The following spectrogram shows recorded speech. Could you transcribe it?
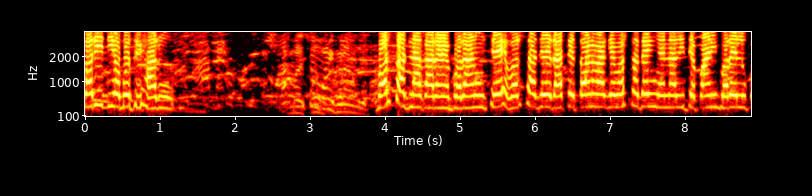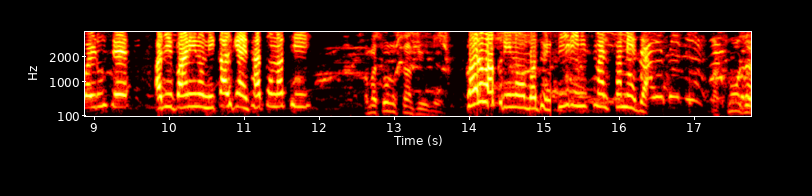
કરી દો બધું સારું તમારે શું પાણી ભરાવાનું છે વરસાદના કારણે ભરાણું છે. વરસાદે રાતે ત્રણ વાગે વરસાદ આવ્યું. એના લીધે પાણી ભરેલું પડ્યું છે. હજી પાણીનો નિકાલ ક્યાંય થતું નથી. તમે શું નુકસાન થયું છે? ઘર વખરીનું બધું. સીરીન ઇસ્માઇલ સમેજા. શું છે?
